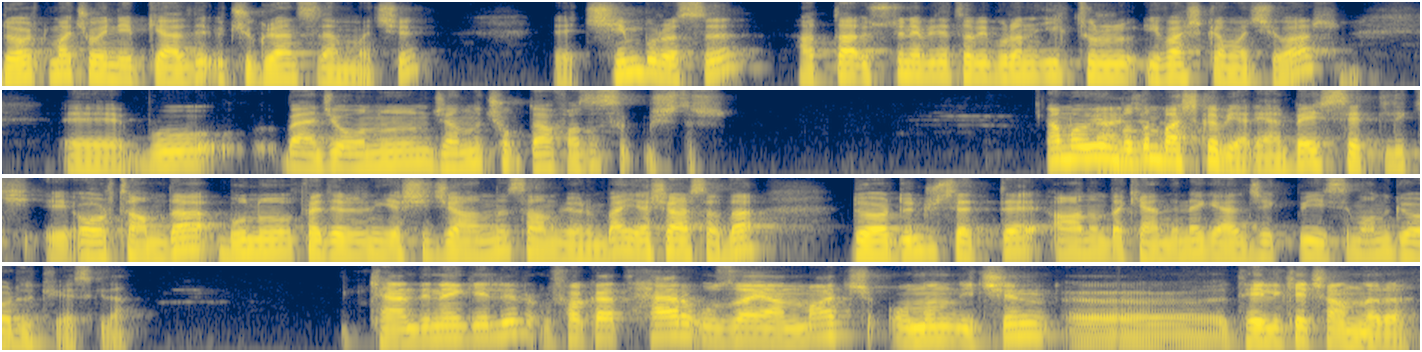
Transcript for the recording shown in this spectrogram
4 maç oynayıp geldi. 3'ü Grand Slam maçı. E, Çin burası. Hatta üstüne bir de tabii buranın ilk turu Ivaşka maçı var. E, bu bence onun canını çok daha fazla sıkmıştır. Ama Wimbledon başka bir yer. Yani 5 setlik e, ortamda bunu Federer'in yaşayacağını sanmıyorum ben. Yaşarsa da dördüncü sette anında kendine gelecek bir isim onu gördük eskiden. Kendine gelir fakat her uzayan maç onun için e, tehlike çanları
